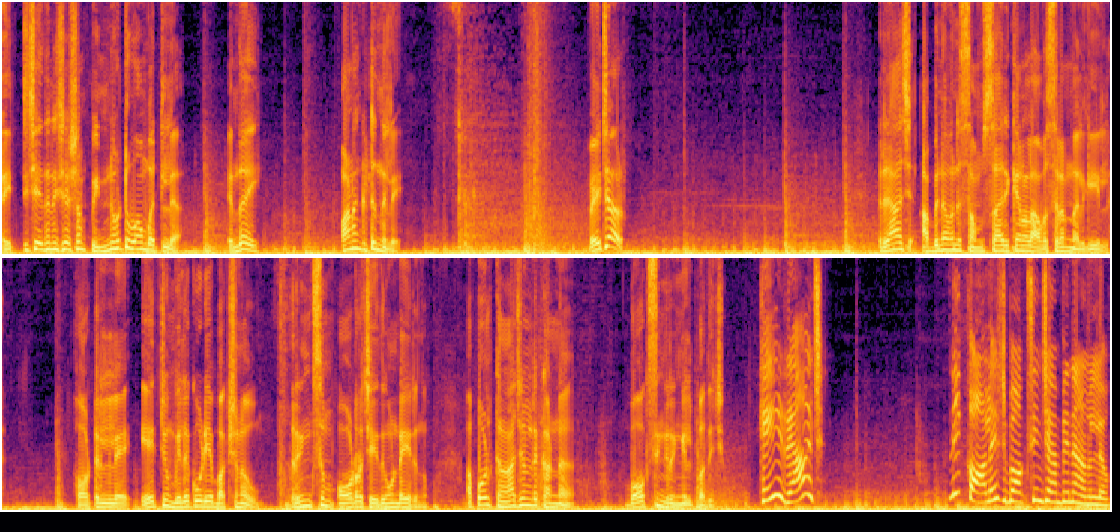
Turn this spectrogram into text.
ബെറ്റ് ചെയ്തതിനു ശേഷം പിന്നോട്ട് പോകാൻ പറ്റില്ല. എന്തായി? പണം കിട്ടുന്നില്ലേ? വെയിറ്റർ രാജ് അഭിനവന് സംസാരിക്കാനുള്ള അവസരം നൽകിയില്ല. ഹോട്ടലിലെ ഏറ്റവും വില കൂടിയ ഭക്ഷണവും ഡ്രിങ്ക്സും ഓർഡർ ചെയ്തുകൊണ്ടേയിരുന്നു. അപ്പോൾ കാജലിന്റെ കണ്ണ് ബോക്സിംഗ് റിംഗിൽ പതിച്ചു. ഹേയ് രാജ്. നീ കോളേജ് ബോക്സിംഗ് ചാമ്പ്യൻ ആണല്ലോ.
